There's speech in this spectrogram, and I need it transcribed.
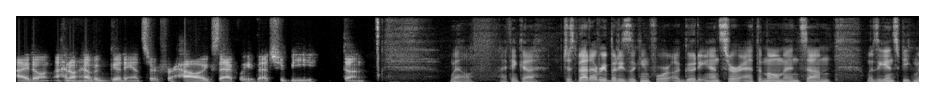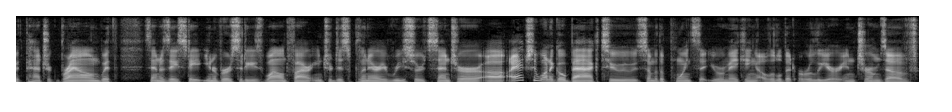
i don't i don't have a good answer for how exactly that should be done well, I think uh, just about everybody's looking for a good answer at the moment. Um, once again, speaking with Patrick Brown with San Jose State University's Wildfire Interdisciplinary Research Center. Uh, I actually want to go back to some of the points that you were making a little bit earlier in terms of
